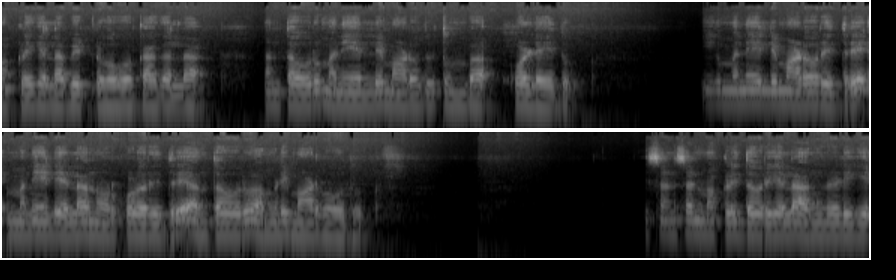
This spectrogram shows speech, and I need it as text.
ಮಕ್ಕಳಿಗೆಲ್ಲ ಬಿಟ್ಟು ಹೋಗೋಕ್ಕಾಗಲ್ಲ ಅಂಥವರು ಮನೆಯಲ್ಲೇ ಮಾಡೋದು ತುಂಬ ಒಳ್ಳೆಯದು. ಈಗ ಮನೆಯಲ್ಲಿ ಮಾಡೋರಿದ್ದರೆ ಮನೆಯಲ್ಲಿ ಎಲ್ಲ ನೋಡ್ಕೊಳ್ಳೋರಿದ್ದರೆ ಅಂಥವರು ಅಂಗಡಿ ಮಾಡ್ಬೋದು. ಸಣ್ಣ ಸಣ್ಣ ಮಕ್ಕಳಿದ್ದವರಿಗೆಲ್ಲ ಅಂಗಡಿಗೆ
